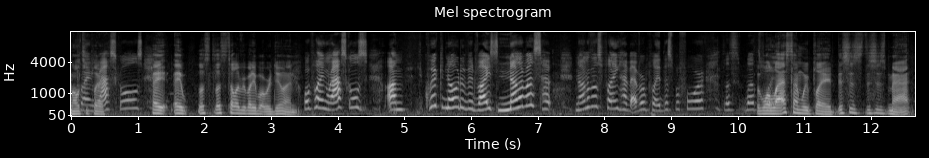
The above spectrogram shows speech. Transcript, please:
We're playing Multiplayer. Raskulls. Hey, hey, let's let's tell everybody what we're doing. We're playing Raskulls. Um, quick note of advice: none of us have, none of us playing have ever played this before. Let's let's. Well, play. last time we played, this is this is Matt,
